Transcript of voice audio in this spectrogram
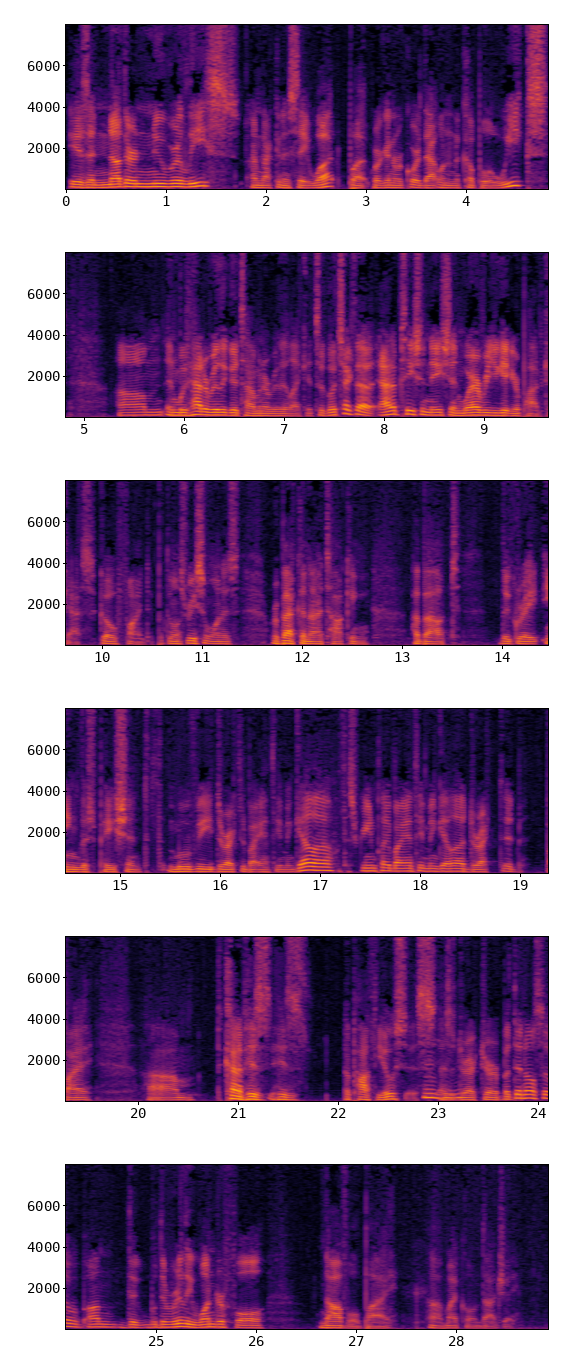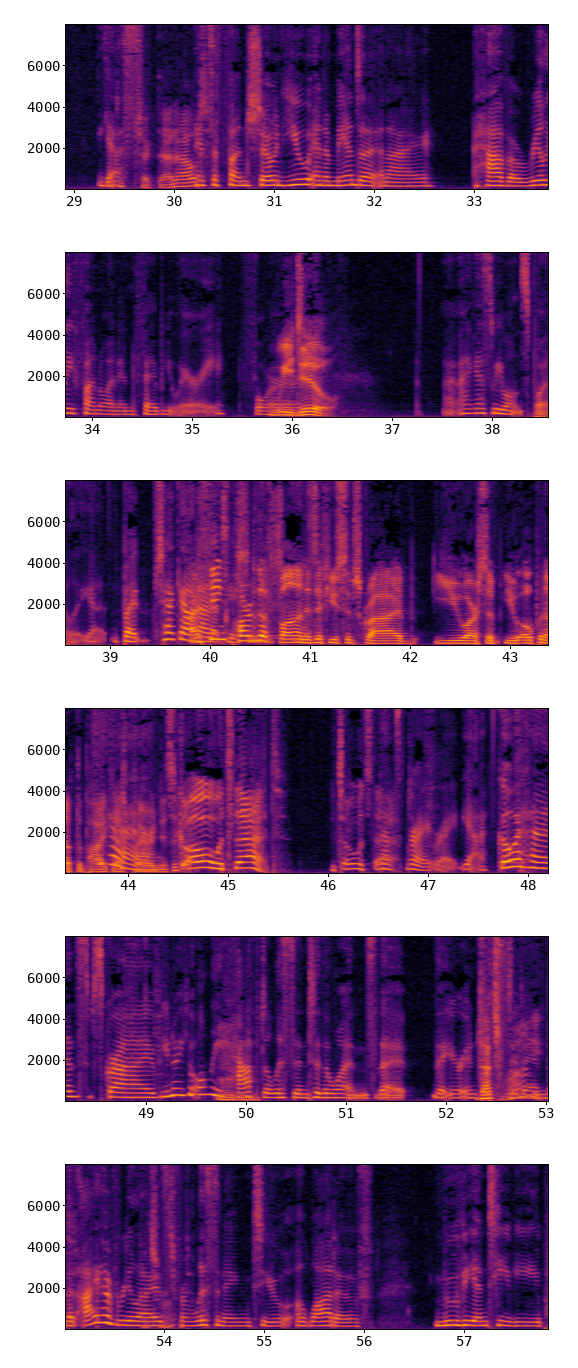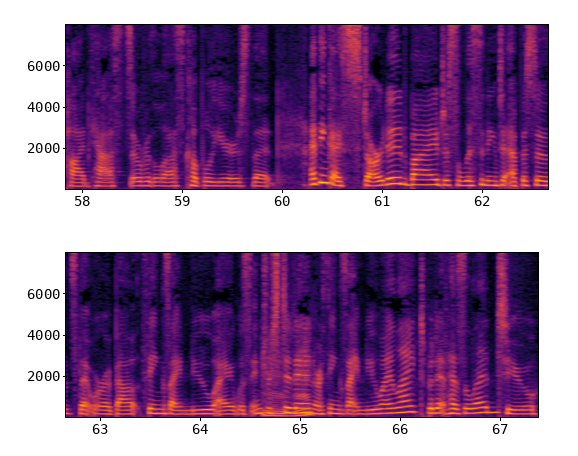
is another new release. I'm not going to say what, but we're going to record that one in a couple of weeks. Um, and we've had a really good time, and I really like it. So go check that out. Adaptation Nation, wherever you get your podcasts, go find it. But the most recent one is Rebecca and I talking about the great English Patient movie directed by Anthony Minghella, with a screenplay by Anthony Minghella, directed by um, kind of his his apotheosis as a director, but then also on the the really wonderful novel by uh, Michael Ondaatje. Yes. Check that out. It's a fun show. And you and Amanda and I have a really fun one in February for. we do. I guess we won't spoil it yet. But check out I think part of the fun is if you subscribe, you are sub- you open up the podcast Yeah. player and it's like, oh, it's that. It's oh, it's that. That's right, right. Yeah. Go ahead, subscribe. You know, you only have to listen to the ones that that you're Mm-hmm. That's interested in. But I have realized right. from listening to a lot of movie and TV podcasts over the last couple years that I think I started by just listening to episodes that were about things I knew I was interested Mm-hmm. in or things I knew I liked, but it has led to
